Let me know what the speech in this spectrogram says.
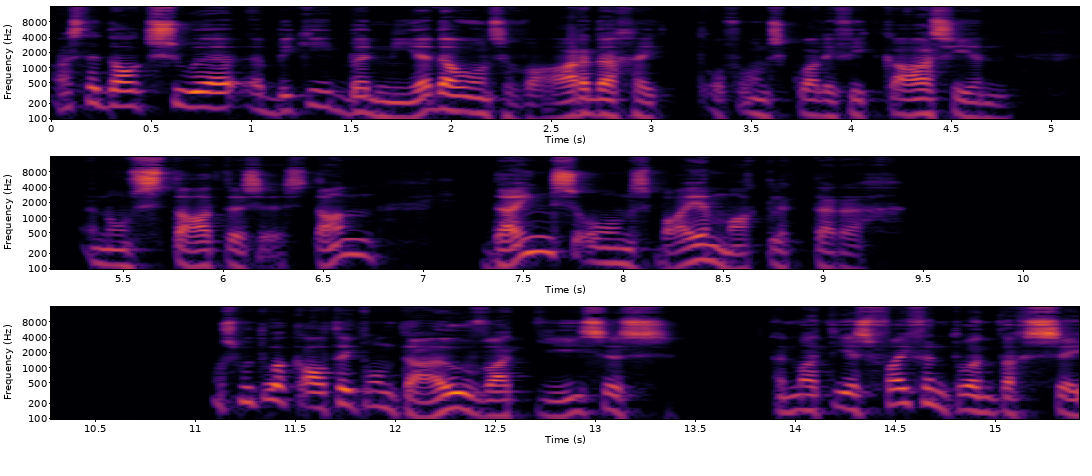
as dit dalk so 'n bietjie benede ons waardigheid of ons kwalifikasie in in ons status is, dan duins ons baie maklik terug. Ons moet ook altyd onthou wat Jesus in Matteus 25 sê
